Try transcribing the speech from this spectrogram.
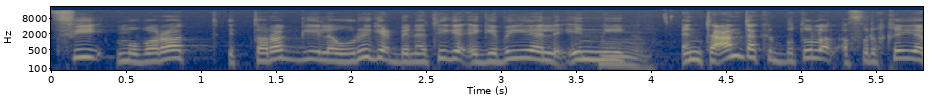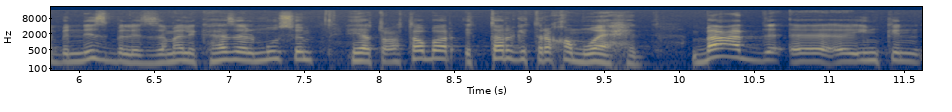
في مباراة الترجي لو رجع بنتيجة إيجابية لأني مم. أنت عندك البطولة الأفريقية بالنسبة للزمالك هذا الموسم هي تعتبر التارجت رقم واحد بعد آه، يمكن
